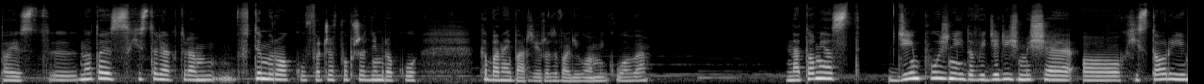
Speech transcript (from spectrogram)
to jest, y, no to jest historia, która w tym roku, czy w poprzednim roku chyba najbardziej rozwaliła mi głowę. Natomiast dzień później dowiedzieliśmy się o historii,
